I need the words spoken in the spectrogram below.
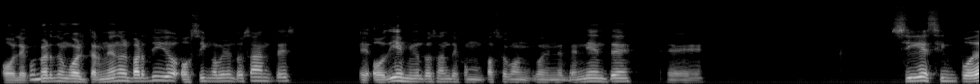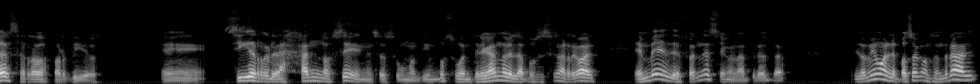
O le convierte un gol terminando el partido, o 5 minutos antes, eh, o 10 minutos antes, como pasó con, Independiente. Sigue sin poder cerrar los partidos. sigue relajándose en esos segundos tiempos o entregándole la posesión al rival en vez de defenderse con la pelota. Lo mismo le pasó con Central,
